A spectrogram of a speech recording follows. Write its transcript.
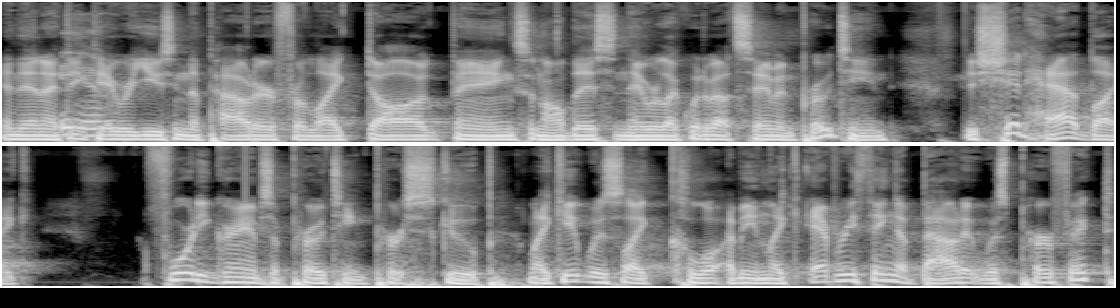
And then I think Ew. they were using the powder for like dog things and all this. And they were like, what about salmon protein? The shit had like 40 grams of protein per scoop. Like it was like, I mean, like everything about it was perfect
